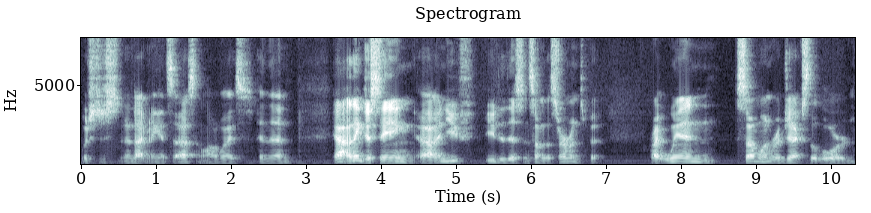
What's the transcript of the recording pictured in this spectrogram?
which is just an indictment against us in a lot of ways. And then, yeah, I think just seeing, uh, and you've you did this in some of the sermons, but right when someone rejects the Lord,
